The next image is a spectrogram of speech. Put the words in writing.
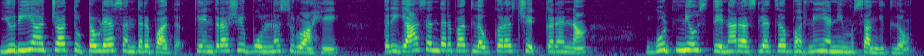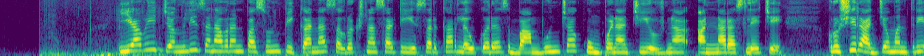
युरियाच्या तुटवड्यासंदर्भात केंद्राशी बोलणं सुरू आहे. तर या संदर्भात लवकरच शेतकऱ्यांना गुड न्यूज देणार असल्याचं भरणे यांनी सांगितलं. यावेळी जंगली जनावरांपासून पिकांना संरक्षणासाठी सरकार लवकरच बांबूंच्या कुंपणाची योजना आणणार असल्याचे कृषी राज्यमंत्री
